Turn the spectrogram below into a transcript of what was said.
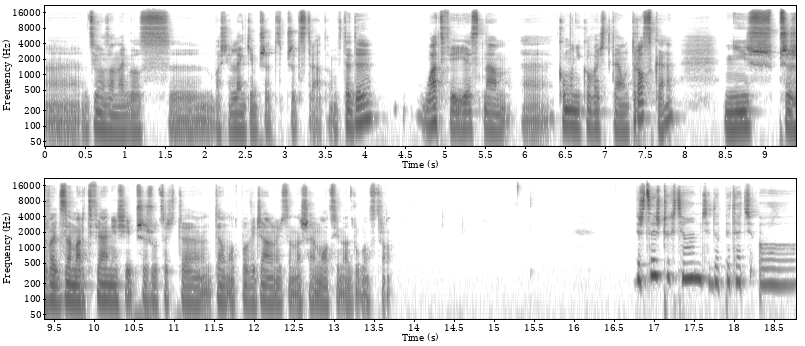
e, związanego z y, właśnie lękiem przed, przed stratą. I wtedy łatwiej jest nam e, komunikować tę troskę, niż przeżywać zamartwianie się i przerzucać tę, tę odpowiedzialność za nasze emocje na drugą stronę. Wiesz co, jeszcze chciałam Cię dopytać o,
